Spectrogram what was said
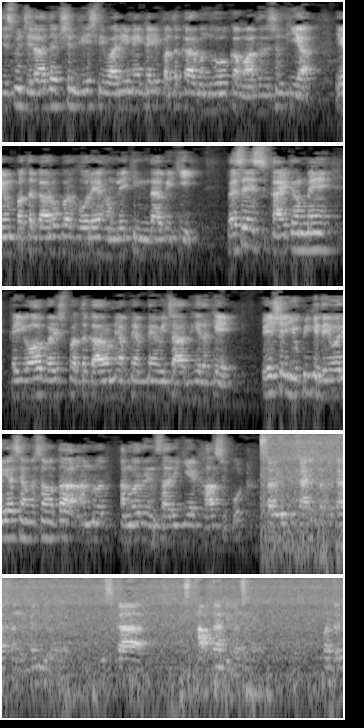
जिसमें जिलाध्यक्ष नीलेष तिवारी ने कई पत्रकार बंधुओं का मार्गदर्शन किया एवं पत्रकारों पर हो रहे हमले की निंदा भी की। वैसे इस कार्यक्रम में कई और वरिष्ठ पत्रकारों ने अपने अपने विचार भी रखे। पेश है यूपी के देवरिया से हमें संवाददाता अनवर, इंसारी की एक खास रिपोर्ट। सर्वधिकारी पत्रकार संगठन जो है उसका स्थापना दिवस है। पत्र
